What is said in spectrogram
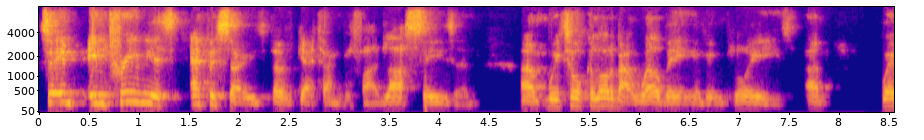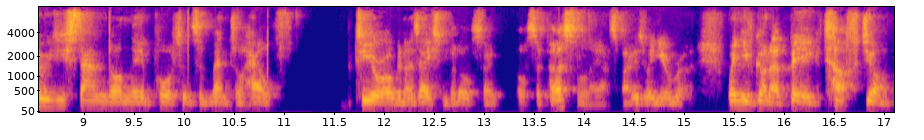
so, in, in previous episodes of Get Amplified last season, um, we talk a lot about well-being of employees. Um, where would you stand on the importance of mental health to your organisation, but also also personally, I suppose, when you're when you've got a big tough job?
